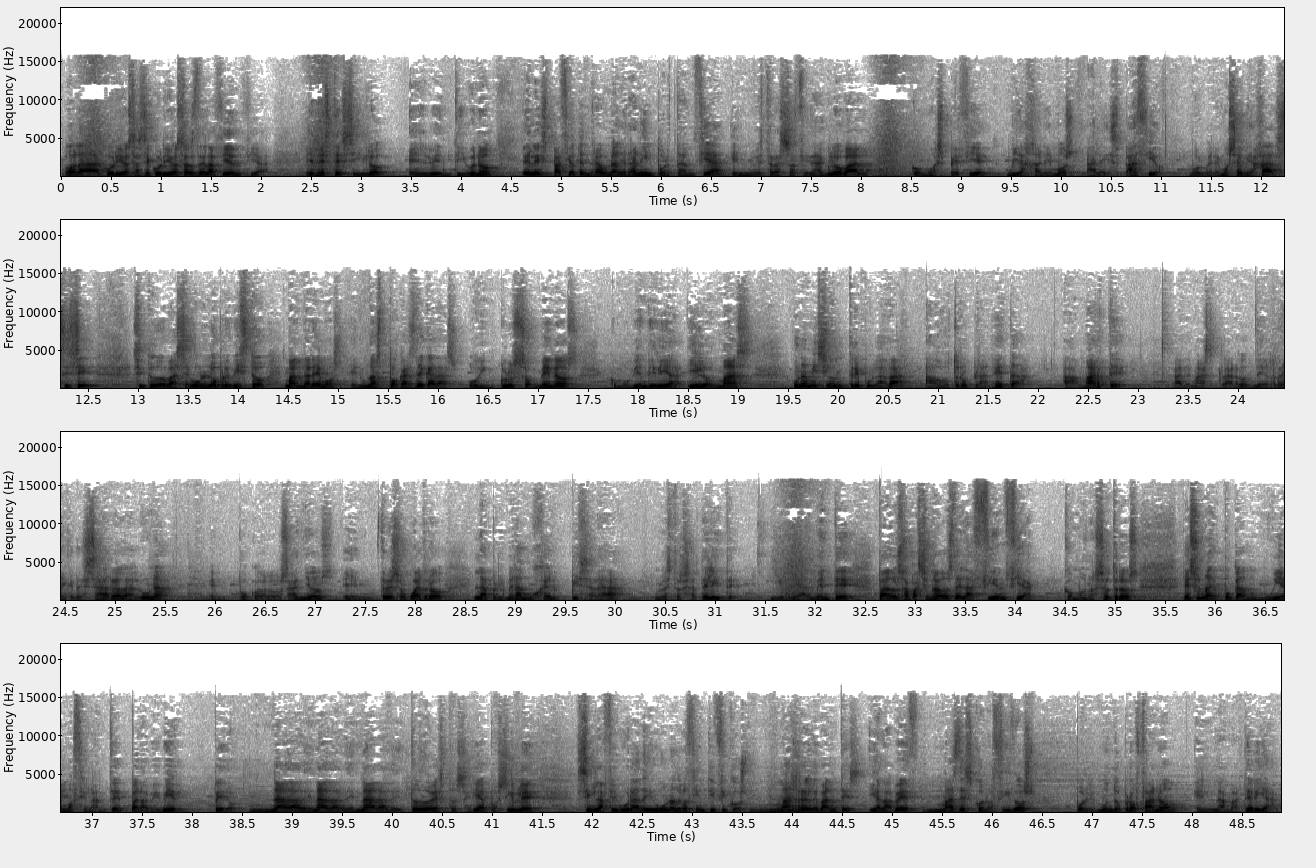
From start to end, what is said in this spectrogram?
Hola, curiosas y curiosos de la ciencia. En este siglo, el XXI, el espacio tendrá una gran importancia en nuestra sociedad global. Como especie, viajaremos al espacio. Volveremos a viajar, sí, sí. Si todo va según lo previsto, mandaremos en unas pocas décadas, o incluso menos, como bien diría Elon Musk, una misión tripulada a otro planeta, a Marte. Además, claro, de regresar a la Luna. En pocos años, en tres o cuatro, la primera mujer pisará nuestro satélite y realmente para los apasionados de la ciencia como nosotros es una época muy emocionante para vivir. Pero nada de nada de nada de todo esto sería posible sin la figura de uno de los científicos más relevantes y a la vez más desconocidos por el mundo profano en la materia.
